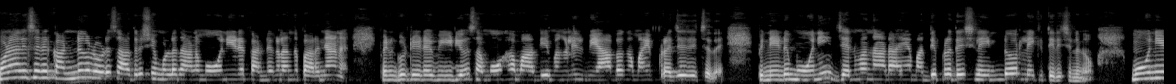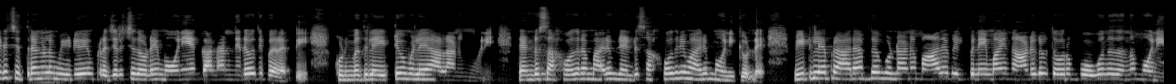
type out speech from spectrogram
മൊണാലിസയുടെ കണ്ണുകളോട് സാദൃശ്യമുള്ളതാണ് മോനിയുടെ കണ്ണുകളെന്ന് പറഞ്ഞാണ് പെൺകുട്ടിയുടെ വീഡിയോ സമൂഹ മാധ്യമങ്ങളിൽ വ്യാപകമായി പ്രചരിച്ചത്. പിന്നീട് മോനി ജന്മനാടായ മധ്യപ്രദേശിലെ ഇൻഡോറിലേക്ക് തിരിച്ചിരുന്നു. മോനിയുടെ ചിത്രങ്ങളും വീഡിയോയും പ്രചരിച്ചതോടെ മോനിയെ കാണാൻ നിരവധി പേർ എത്തി. കുടുംബത്തിലെ ഏറ്റവും ഇളയ ആളാണ് മോനി. രണ്ടു സഹോദരന്മാരും രണ്ട് സഹോദരിമാരും മോനിക്കുണ്ട്. വീട്ടിലെ പ്രാരാബ്ദം കൊണ്ടാണ് മാല വിൽപ്പനയുമായി നാടുകൾ തോറും പോകുന്നതെന്നും മോനി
